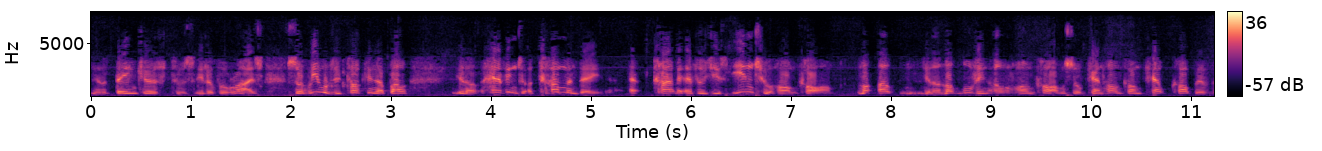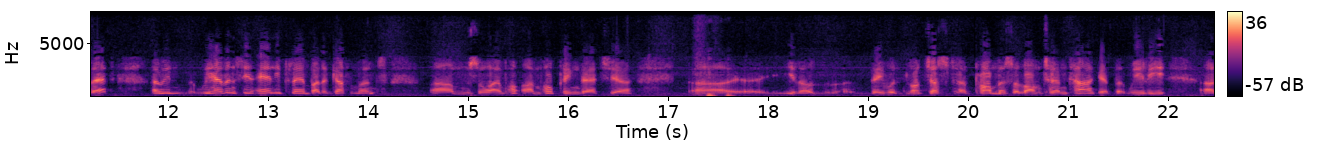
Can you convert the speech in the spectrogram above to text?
you know dangers to sea level rise. So we will be talking about you know having to accommodate uh, climate refugees into Hong Kong, not out, you know not moving out of Hong Kong. So can Hong Kong cope with that? I mean, we haven't seen any plan by the government. Um, so I'm I'm hoping that. Uh, uh, you know, they would not just uh, promise a long-term target, but really uh,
